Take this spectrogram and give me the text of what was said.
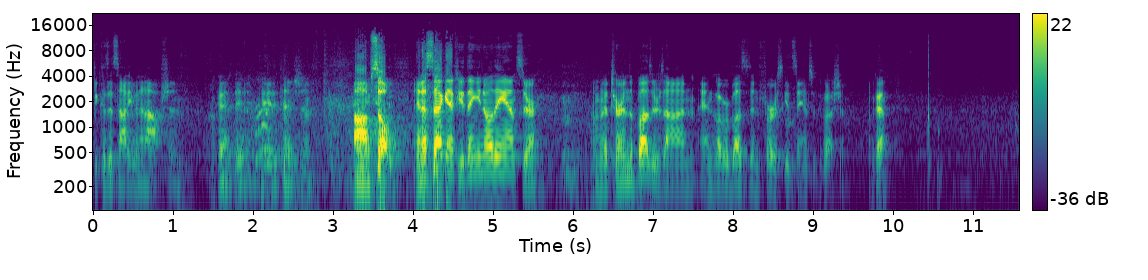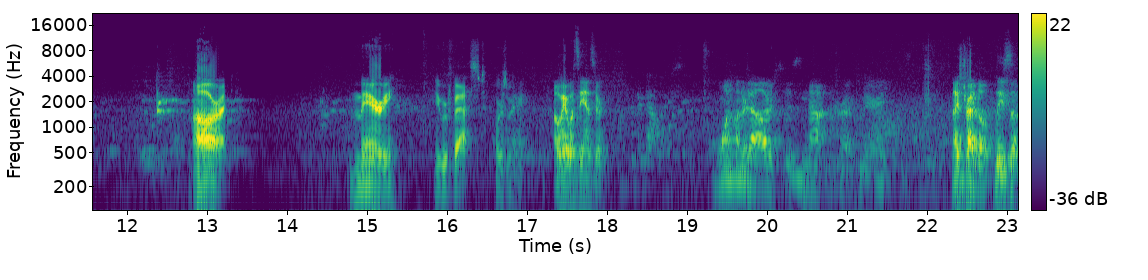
because it's not even an option. Okay? They didn't pay attention. Um, so, in a second, if you think you know the answer, I'm going to turn the buzzers on, and whoever buzzes in first gets to answer the question. Okay? All right. Mary, you were fast. Where's Mary? Okay, what's the answer? One hundred dollars One hundred dollars is not correct, Mary. Nice try though, Lisa.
